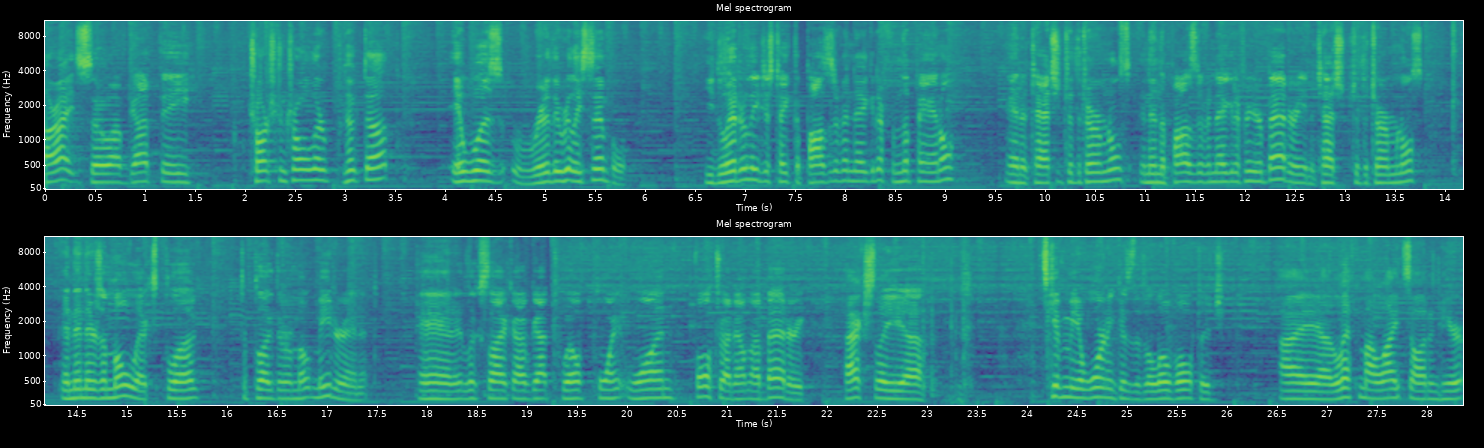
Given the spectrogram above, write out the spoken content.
All right, so I've got the charge controller hooked up. It was really, really simple. You literally just take the positive and negative from the panel and attach it to the terminals, and then the positive and negative from your battery and attach it to the terminals. And then there's a Molex plug to plug the remote meter in it. And it looks like I've got 12.1 volts right now in my battery. Actually, uh, it's giving me a warning because of the low voltage. I uh, left my lights on in here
